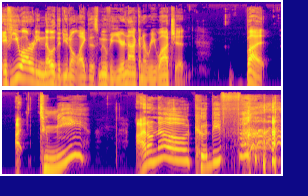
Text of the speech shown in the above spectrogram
If you already know that you don't like this movie, you're not going to rewatch it. But I to me, I don't know, could be fun.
